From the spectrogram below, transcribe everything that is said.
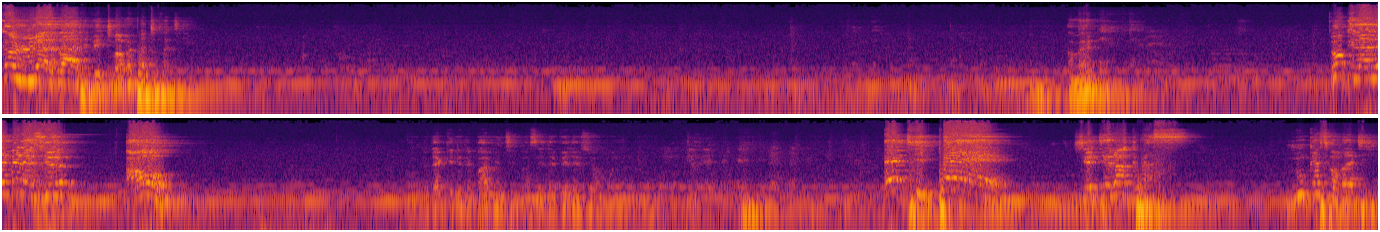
Quand l'heure va arriver, tu ne vas même pas te fatiguer. Amen. Donc il a levé les yeux en haut. Peut-être qu'il n'était pas midi parce qu'il levé les yeux en haut. Je te rends grâce. Nous, qu'est-ce qu'on va dire?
